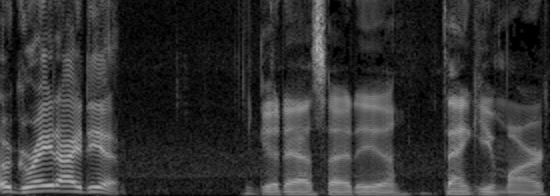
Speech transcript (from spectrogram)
A great idea. Good ass idea. Thank you, Mark.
